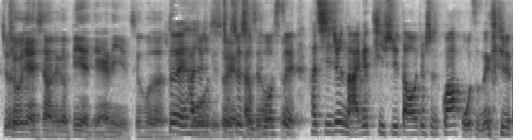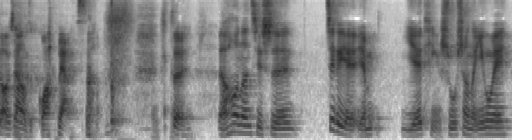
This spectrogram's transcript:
就就有点像这个毕业典礼最后的对，他就就是他最后手剥碎，他其实就拿一个剃须刀，就是刮胡子那个剃须刀这样子刮两下。对，然后呢，其实这个也也也挺殊胜的，因为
